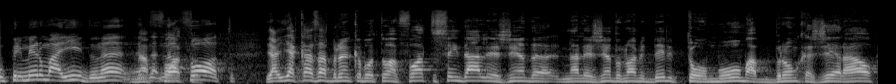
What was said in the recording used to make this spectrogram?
o, primeiro marido né, na, na, foto. na, foto. E aí a Casa Branca botou a foto sem dar a legenda, na legenda o nome dele, tomou uma bronca geral.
